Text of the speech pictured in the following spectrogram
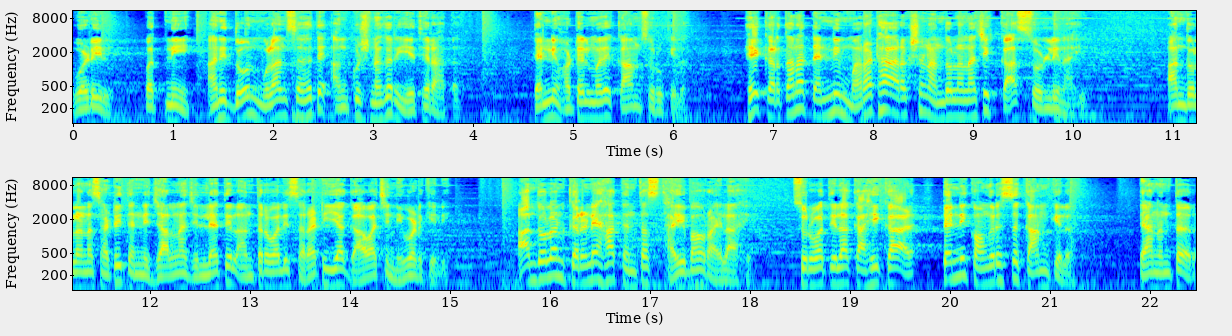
वडील पत्नी आणि दोन मुलांसह ते अंकुशनगर येथे राहतात. त्यांनी हॉटेलमध्ये काम सुरू केलं. हे करताना त्यांनी मराठा आरक्षण आंदोलनाची कास सोडली नाही. आंदोलनासाठी त्यांनी जालना जिल्ह्यातील अंतरवाली सराठी या गावाची निवड केली. आंदोलन करणे हा त्यांचा स्थायी भाव राहिला आहे. सुरुवातीला काही काळ त्यांनी काँग्रेसचं काम केलं. त्यानंतर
